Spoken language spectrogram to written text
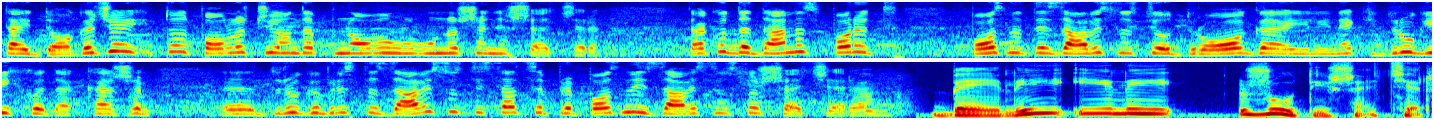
taj događaj i to povlači onda novo unošenje šećera. Tako da danas, pored poznate zavisnosti od droga ili nekih drugih, da kažem, e, druga vrsta zavisnosti, sad se prepozna i zavisnost od šećera. Beli ili žuti šećer.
